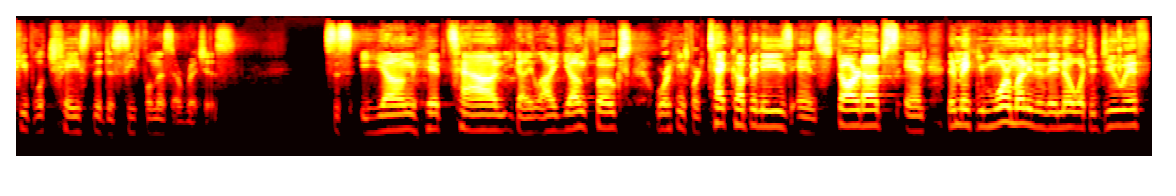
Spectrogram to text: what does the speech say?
people chase the deceitfulness of riches. It's this young, hip town. You got a lot of young folks working for tech companies and startups, and they're making more money than they know what to do with.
